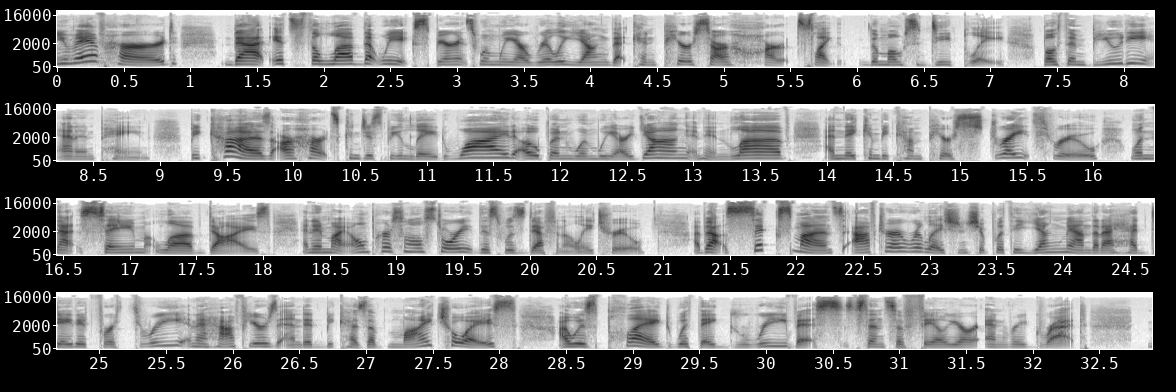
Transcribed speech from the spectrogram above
You may have heard that it's the love that we experience when we are really young that can pierce our hearts like the most deeply, both in beauty and in pain, because our hearts can just be laid wide open when we are young and in love, and they can become pierced straight through when that same love dies. And in my own personal story, this was definitely true. About six months after a relationship with a young man that I had dated for three and a half years ended because of my choice, I was plagued with a grievous sense of failure and regret.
